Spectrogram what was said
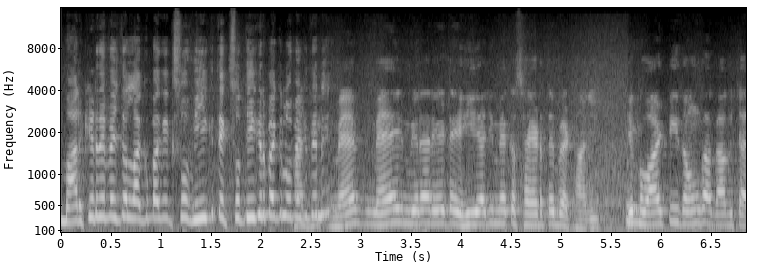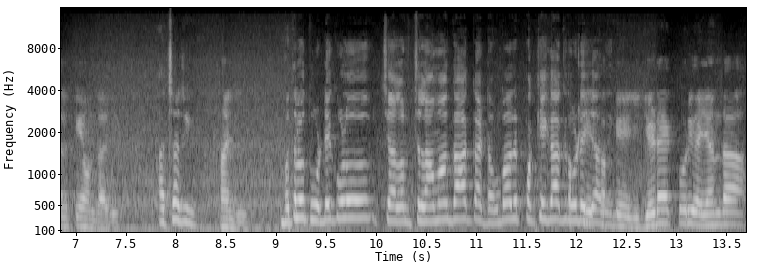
ਮਾਰਕੀਟ ਦੇ ਵਿੱਚ ਤਾਂ ਲਗਭਗ 120 ਤੇ 130 ਰੁਪਏ ਕਿਲੋ ਵਿਕਦੇ ਨੇ। ਮੈਂ ਮੈਂ ਮੇਰਾ ਰੇਟ ਇਹੀ ਆ ਜੀ। ਮੈਂ ਇੱਕ ਸਾਈਡ ਤੇ ਬੈਠਾ ਜੀ। ਜੇ ਕੁਆਲਿਟੀ ਦਊਂਗਾ ਗਾਹਕ ਚੱਲ ਕੇ ਆਉਂਦਾ ਜੀ। ਅੱਛਾ ਜੀ। ਹਾਂਜੀ। ਮਤਲਬ ਤੁਹਾਡੇ ਕੋਲ ਚਲ ਚਲਾਵਾਂ ਗਾਹਕ ਘੱਟ ਆਉਂਦਾ ਤੇ ਪੱਕੇ ਗਾਹਕ ਥੋੜੇ ਜ਼ਿਆਦਾ ਪੱਕੇ ਜੀ। ਜਿਹੜਾ ਇੱਕ ਵਾਰੀ ਆ ਜਾਂਦਾ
